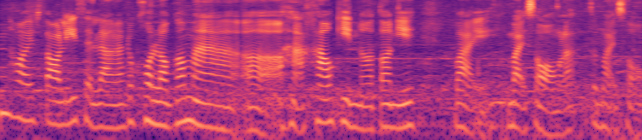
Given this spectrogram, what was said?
น Toy Story เสร็จแล้วนะ ทุกคนเราก็มาหาข้าวกินเนาะตอนนี้บ่ายบ่ายสองละจะบ่ายสอง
